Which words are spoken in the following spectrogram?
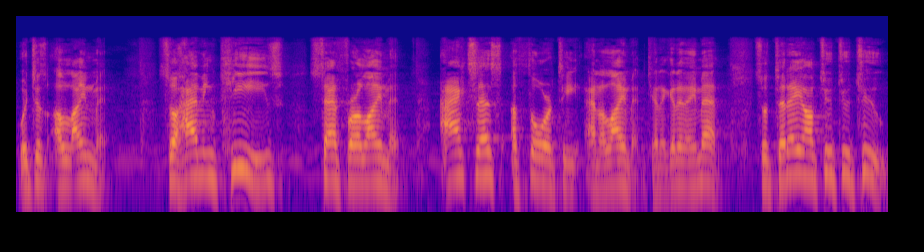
which is alignment. So having keys stand for alignment. access, authority, and alignment. Can I get an amen? So today on 222,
